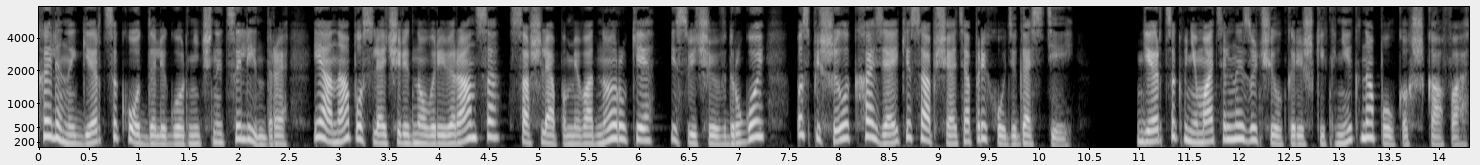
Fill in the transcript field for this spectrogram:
Хелен и герцог отдали горничной цилиндры, и она после очередного реверанса со шляпами в одной руке и свечой в другой поспешила к хозяйке сообщать о приходе гостей. Герцог внимательно изучил корешки книг на полках шкафа.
